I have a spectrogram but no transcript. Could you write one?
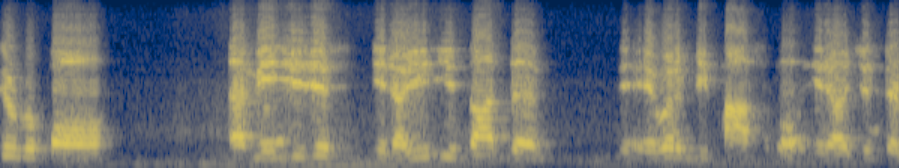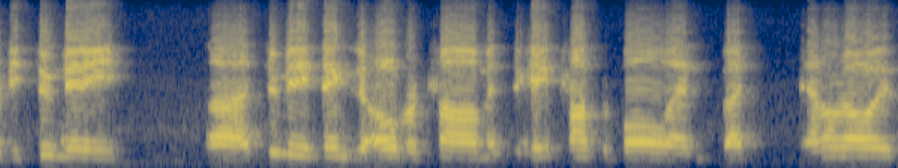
Super Bowl. I mean, you just you know you, you thought the it wouldn't be possible. You know, just there'd be too many uh, too many things to overcome and to get comfortable. And but I don't know if,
